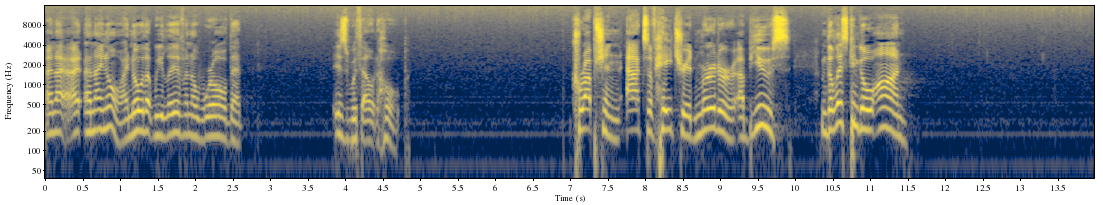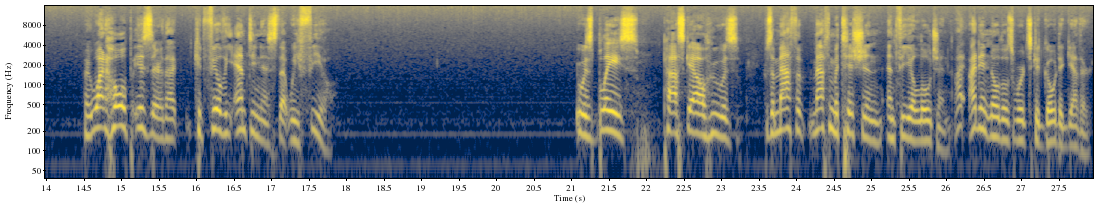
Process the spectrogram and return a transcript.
And I, I, and I know, I know that we live in a world that is without hope. Corruption, acts of hatred, murder, abuse, the list can go on. I mean, what hope is there that could fill the emptiness that we feel? It was Blaise Pascal who was, was a math, mathematician and theologian. I, I didn't know those words could go together.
